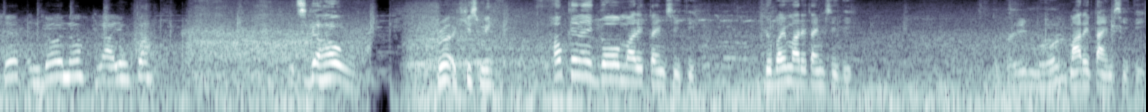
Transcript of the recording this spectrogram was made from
Shit, ando no, layo pa. Let's go. Bro, excuse me. How can I go Maritime City? Dubai Maritime City. Dubai Mall. Maritime City.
